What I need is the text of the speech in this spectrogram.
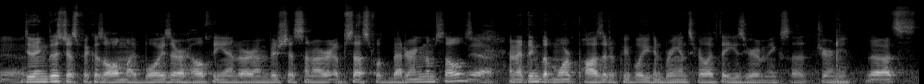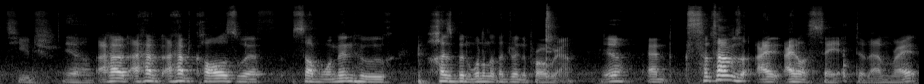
Yeah. doing this just because all my boys are healthy and are ambitious and are obsessed with bettering themselves. Yeah. And I think the more positive people you can bring into your life, the easier it makes that journey. Yeah, that's huge. Yeah. I had I have I have calls with some women who husband wouldn't let them join the program. Yeah. And sometimes I, I don't say it to them, right?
